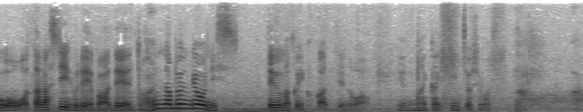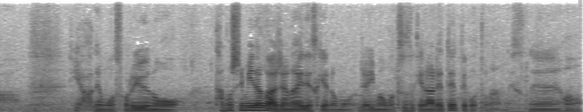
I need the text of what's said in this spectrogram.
こう新しいフレーバーでどんな分量にしてうまくいくかっていうのは毎回緊張します。いやでもそういうのを楽しみながらじゃないですけどもじゃあ今も続けられてってことなんですね。は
